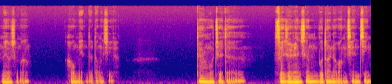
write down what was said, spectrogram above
没有什么后面的东西了。但我觉得，随着人生不断的往前进，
